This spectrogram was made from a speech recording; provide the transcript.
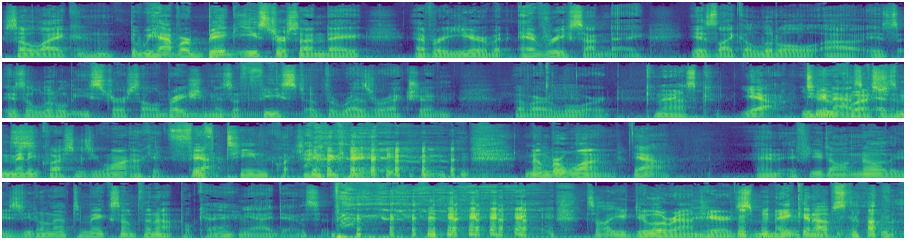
So like the, we have our big Easter Sunday every year, but every Sunday is like a little uh, is is a little Easter celebration, is a feast of the resurrection of our Lord. Can I uh, ask? Yeah, you Two can ask questions. as many questions you want. Okay, Yeah. 15 questions. Okay. Number one, yeah. and if you don't know these, you don't have to make something up, okay? Yeah, I do. It's all you do around here, just making up stuff.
